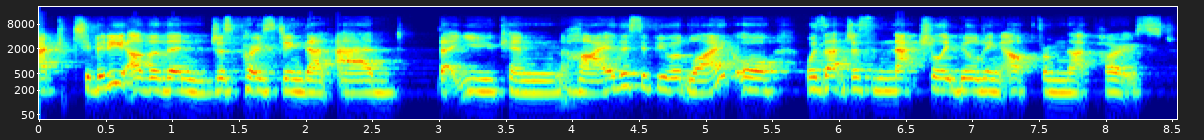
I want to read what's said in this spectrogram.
activity other than just posting that ad that you can hire this if you would like? Or was that just naturally building up from that post?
